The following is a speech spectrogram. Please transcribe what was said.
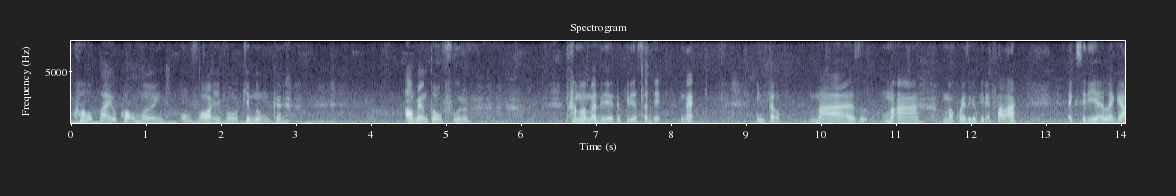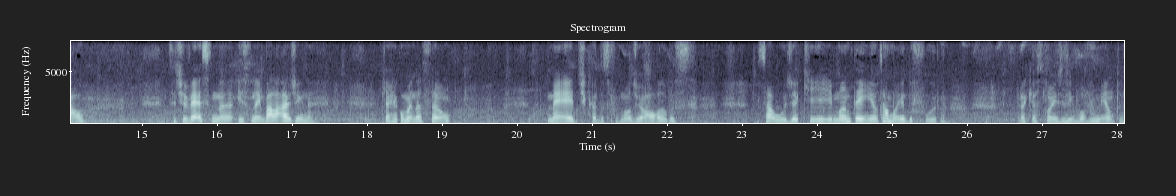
Qual pai ou qual mãe, ou vó e vô que nunca aumentou o furo da mamadeira, eu queria saber, né? Então, mas uma, uma coisa que eu queria falar é que seria legal se tivesse na, isso na embalagem, né? Que é a recomendação médica dos fonoaudiólogos de saúde é que mantenha o tamanho do furo para questões de desenvolvimento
